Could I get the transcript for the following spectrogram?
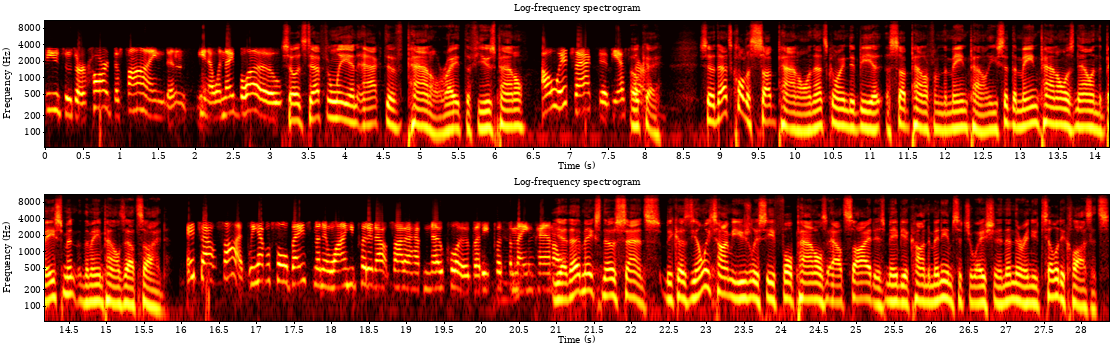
fuses are hard to find, and, you know, when they blow. So it's definitely an active panel, right? The fuse panel? Oh, it's active, yes, sir. Okay. So that's called a sub panel, and that's going to be a, a sub panel from the main panel. You said the main panel is now in the basement, or the main panel is outside? It's outside. We have a full basement, and why he put it outside, I have no clue. But he put the main panel. Yeah, that makes no sense because the only time you usually see full panels outside is maybe a condominium situation, and then they're in utility closets.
